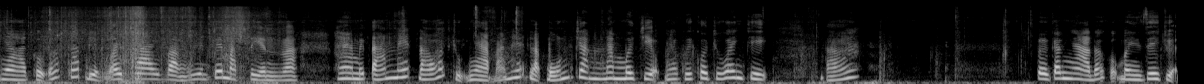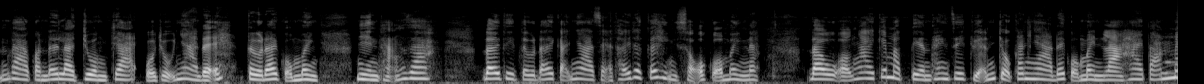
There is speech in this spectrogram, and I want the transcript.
nhà cửa cáp điểm wifi và nguyên cái mặt tiền là 28 mét. Đó chủ nhà bán hết là 450 triệu nha quý cô chú anh chị. Đó từ căn nhà đó của mình di chuyển vào. Còn đây là chuồng trại của chủ nhà để từ đây của mình nhìn thẳng ra. Đây thì từ đây cả nhà sẽ thấy được cái hình sổ của mình nè. Đầu ở ngay cái mặt tiền Thanh di chuyển chỗ căn nhà đây của mình là 28 m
